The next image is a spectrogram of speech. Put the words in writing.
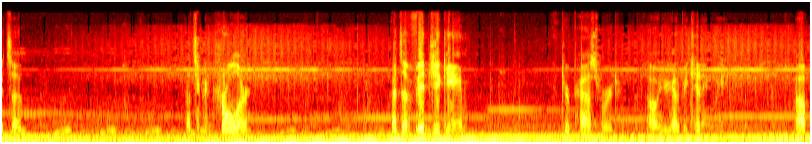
It's a... That's a controller. That's a Vidya game. What's your password? Oh, you gotta be kidding me. Up,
